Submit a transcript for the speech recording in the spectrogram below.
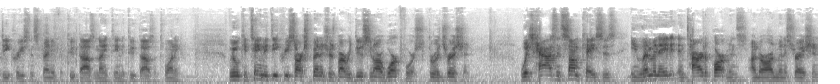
decrease in spending from 2019 to 2020. We will continue to decrease our expenditures by reducing our workforce through attrition, which has, in some cases, eliminated entire departments under our administration,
